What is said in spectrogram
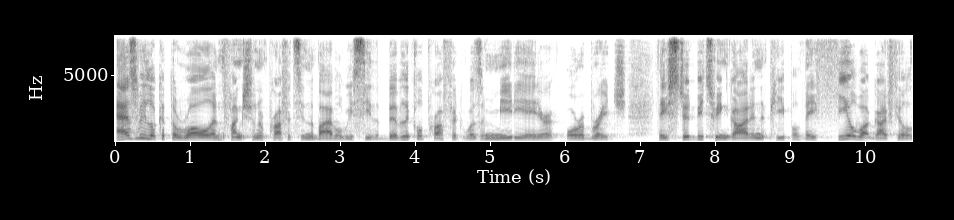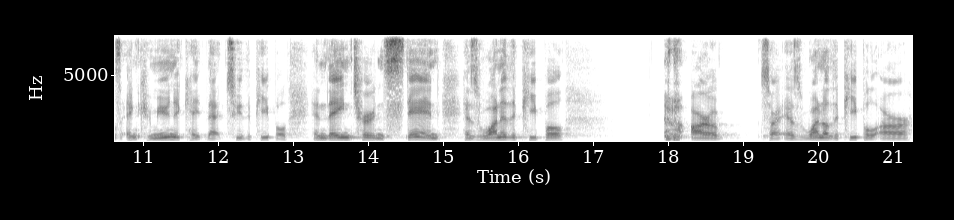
As we look at the role and function of prophets in the Bible, we see the biblical prophet was a mediator or a bridge. They stood between God and the people. They feel what God feels and communicate that to the people. And they, in turn, stand as one of the people are, sorry, as one of the people are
